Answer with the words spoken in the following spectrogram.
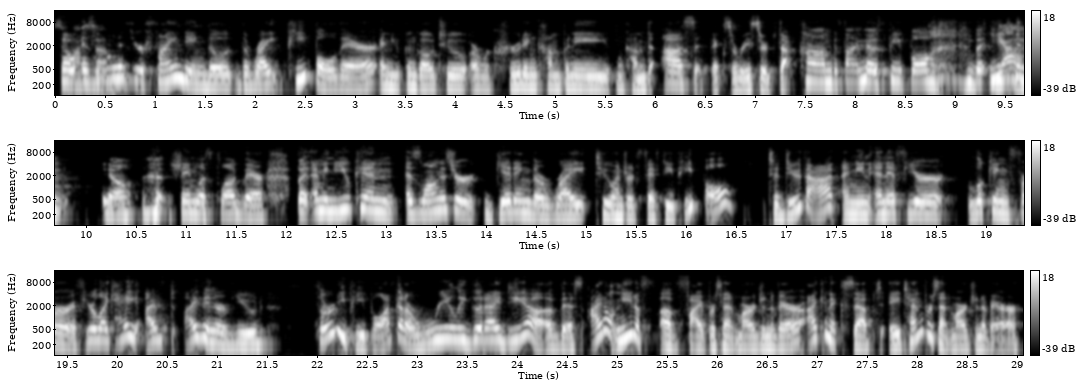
So awesome. as long as you're finding the the right people there, and you can go to a recruiting company, you can come to us at bixaresearch.com to find those people. but you yeah. can, you know, shameless plug there. But I mean, you can as long as you're getting the right 250 people to do that. I mean, and if you're looking for, if you're like, hey, I've I've interviewed 30 people. I've got a really good idea of this. I don't need a, a 5% margin of error. I can accept a 10% margin of error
